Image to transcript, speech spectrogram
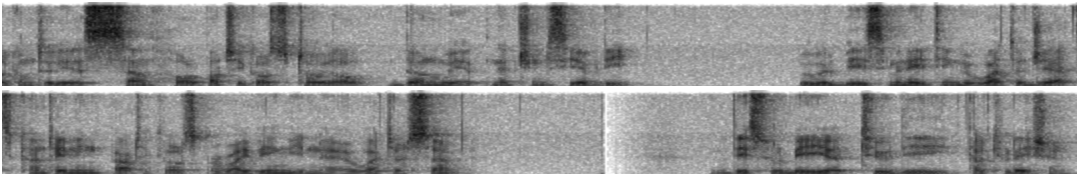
welcome to this sample particles tutorial done with Neptune CFD. We will be simulating a water jet containing particles arriving in a water sump. This will be a 2D calculation.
